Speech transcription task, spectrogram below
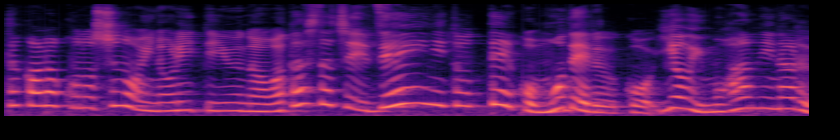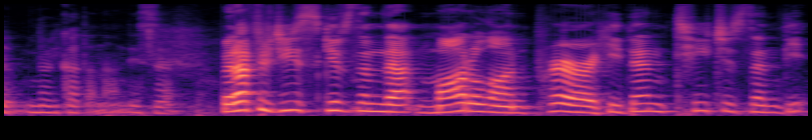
だからこの主の祈りっていうのは私たち全員にとってこうモデル、こう良い模範になる祈り方なんです。But after Jesus gives them that model on prayer, he then teaches them the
